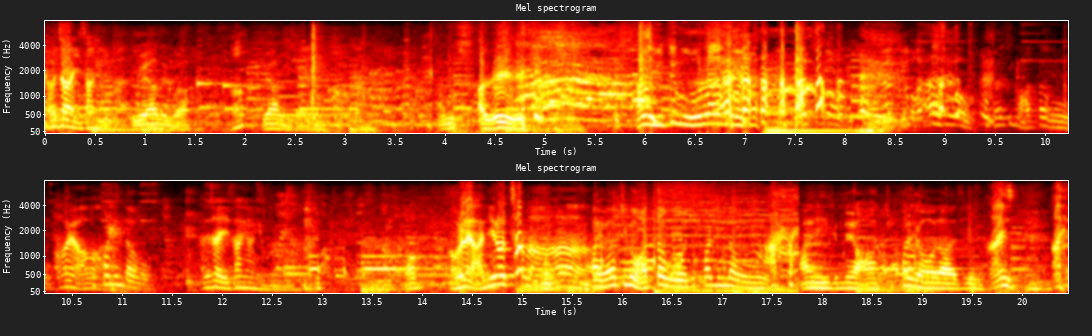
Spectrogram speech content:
여자 이상형. 왜 하는 거야? 어? 왜 하는 거야? 아, 왜, 왜? 아, 나 유튜브 올라간 거야. 아니, 와봐. 헷갈린다고. 여자 이상형이 뭐야? 어? 아, 원래 안 이렇잖아. 아, 여자친구 왔다고, 쪽팔린다고. 아니, 근데, 아, 쪽팔려. 나 지금. 아니, 아니,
